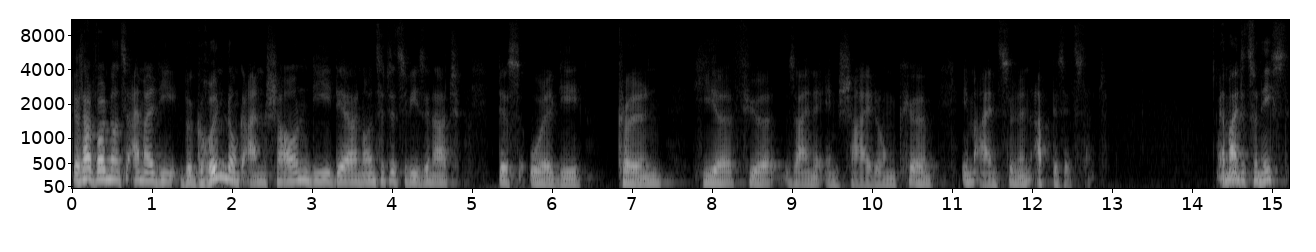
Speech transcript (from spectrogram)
Deshalb wollen wir uns einmal die Begründung anschauen, die der 19. Zivilsenat des OLG Köln hier für seine Entscheidung äh, im Einzelnen abgesetzt hat. Er meinte zunächst,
